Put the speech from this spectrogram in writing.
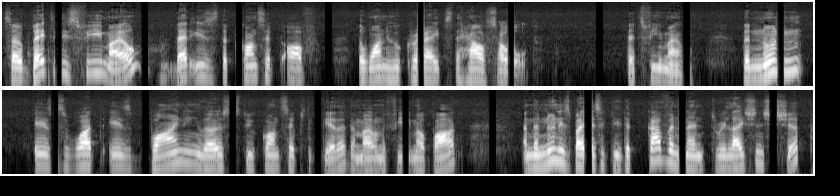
So Bet is female. That is the concept of the one who creates the household. That's female. The nun is what is binding those two concepts together, the male and the female part. And the nun is basically the covenant relationship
